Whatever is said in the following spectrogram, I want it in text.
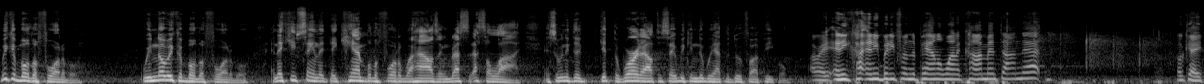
we can build affordable. We know we can build affordable. And they keep saying that they can't build affordable housing, but that's, that's a lie. And so we need to get the word out to say we can do what we have to do for our people. All right. Any anybody from the panel want to comment on that? Okay.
